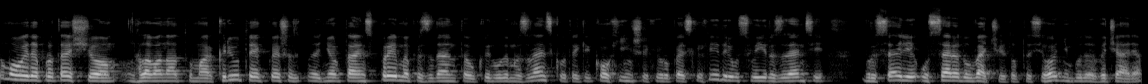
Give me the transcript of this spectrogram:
Ну, мова йде про те, що глава НАТО Марк Рюте, як пише York Times, прийме президента України Володимира Зеленського та кількох інших європейських лідерів у своїй резиденції в Брюсселі у середу ввечері, тобто сьогодні буде вечеря,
